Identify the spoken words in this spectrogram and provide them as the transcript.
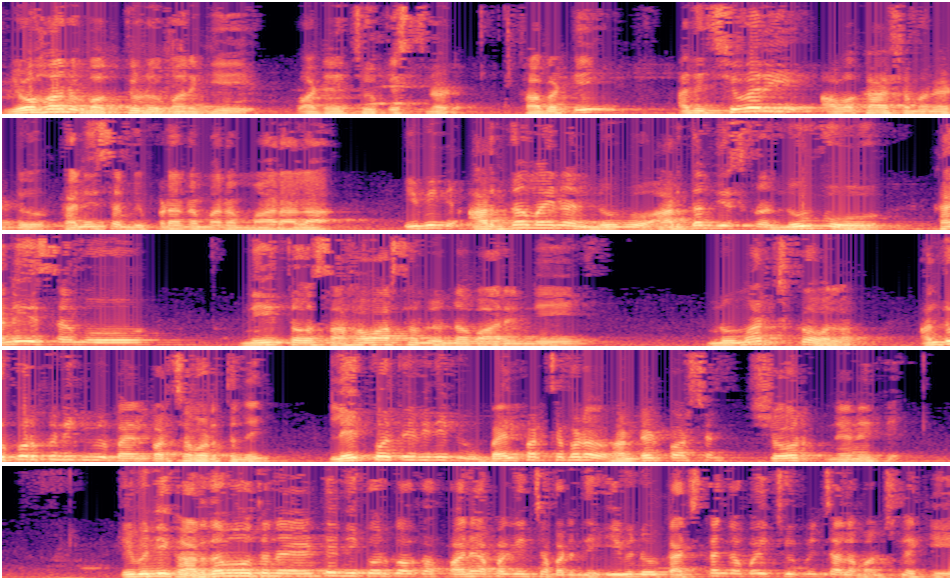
యోహాను భక్తుడు మనకి వాటిని చూపిస్తున్నాడు. కాబట్టి అది చివరి అవకాశం అన్నట్టు కనీసం ఇప్పుడన్నా మనం మారాలా? ఇవి అర్థమైన నువ్వు అర్థం చేసుకున్న నువ్వు కనీసము నీతో సహవాసంలో ఉన్న వారిని నువ్వు మర్చుకోవాలా అందుకొరకు నీకు ఇవి బయలుపరచబడుతున్నాయి. లేకపోతే ఇవి నీకు బయలుపరచబడవు. హండ్రెడ్ పర్సెంట్ షూర్ నేనైతే. ఇవి నీకు అర్థమవుతున్నాయంటే నీ కొరకు ఒక పని అప్పగించబడింది. ఇవి నువ్వు ఖచ్చితంగా పోయి చూపించాలా మనుషులకి?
